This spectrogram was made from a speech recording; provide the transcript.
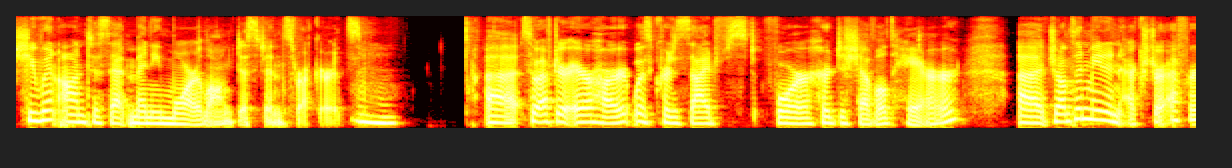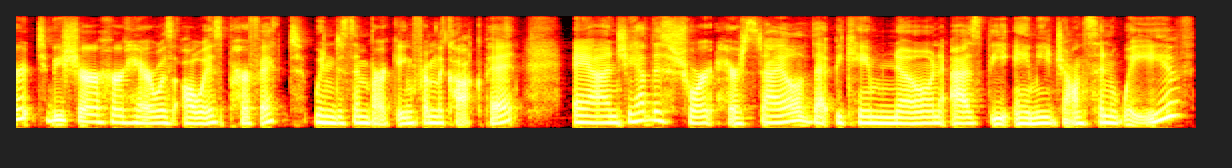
She went on to set many more long distance records. Mhm. Uh, so after Earhart was criticized for her disheveled hair, uh, Johnson made an extra effort to be sure her hair was always perfect when disembarking from the cockpit. And she had this short hairstyle that became known as the Amy Johnson wave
